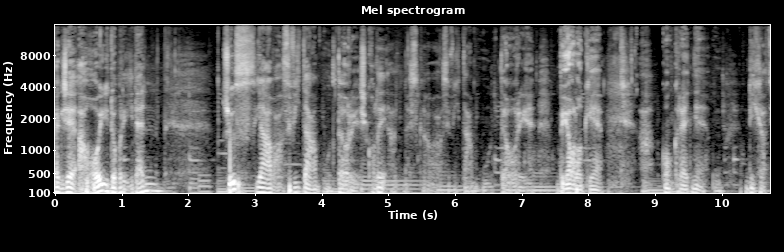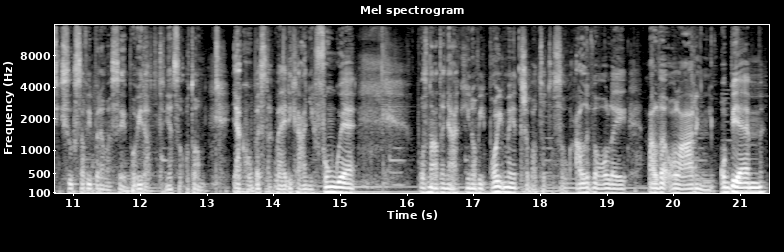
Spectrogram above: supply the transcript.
Takže ahoj, dobrý den. Čus, já vás vítám u teorie školy a dneska vás vítám u teorie biologie a konkrétně u dýchací soustavy budeme si povídat něco o tom, jak vůbec takové dýchání funguje. Poznáte nějaký nový pojmy, třeba co to jsou alveoly, alveolární objem,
